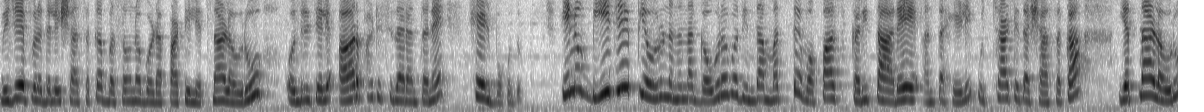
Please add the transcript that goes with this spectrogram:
ವಿಜಯಪುರದಲ್ಲಿ ಶಾಸಕ ಬಸವನಗೌಡ ಪಾಟೀಲ್ ಯತ್ನಾಳ್ ಅವರು ಒಂದು ರೀತಿಯಲ್ಲಿ ಆರ್ಭಟಿಸಿದ್ದಾರೆ ಅಂತಲೇ ಹೇಳಬಹುದು. ಇನ್ನು ಬಿಜೆಪಿಯವರು ನನ್ನನ್ನು ಗೌರವದಿಂದ ಮತ್ತೆ ವಾಪಸ್ ಕರೀತಾರೆ ಅಂತ ಹೇಳಿ ಉಚ್ಚಾಟಿದ ಶಾಸಕ ಯತ್ನಾಳ್ ಅವರು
